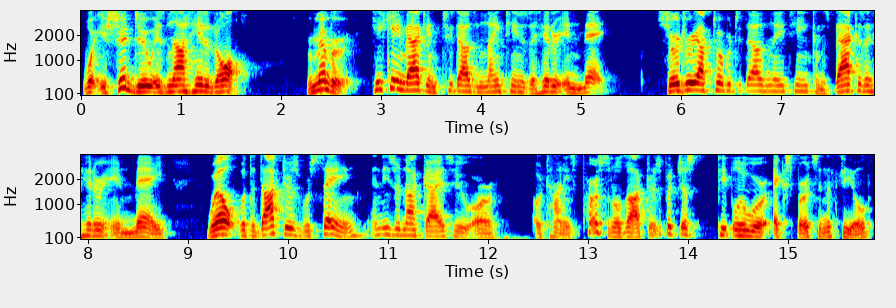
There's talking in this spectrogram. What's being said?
what you should do is not hit at all. Remember, he came back in 2019 as a hitter in May. Surgery October 2018, comes back as a hitter in May. Well, what the doctors were saying, and these are not guys who are Ohtani's personal doctors, but just people who were experts in the field,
